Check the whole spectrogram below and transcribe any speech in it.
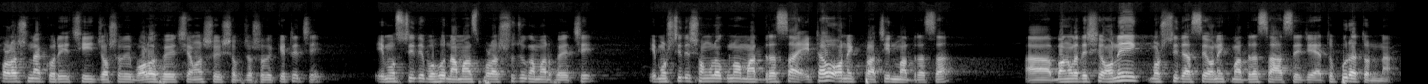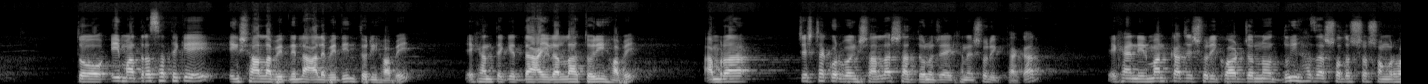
পড়াশোনা করেছি, যশোরে বড় হয়েছে, আমার শৈশব যশোরে কেটেছে। এই মসজিদে বহু নামাজ পড়ার সুযোগ আমার হয়েছে। এই মসজিদে সংলগ্ন মাদ্রাসা, এটাও অনেক প্রাচীন মাদ্রাসা। বাংলাদেশে অনেক মসজিদ আছে, অনেক মাদ্রাসা আছে যে এত পুরাতন না। তো এই মাদ্রাসা থেকে ইনশাআল্লাহ বিদিনিল্লাহ আলবেদিন তৈরি হবে। এখান থেকে দা ইলাল্লাহ তৈরি হবে। আমরা চেষ্টা করব ইনশাআল্লাহ সাধ্য অনুযায়ী এখানে শরিক থাকার। এখানে নির্মাণ কাজে শরিক হওয়ার জন্য দুই হাজার সদস্য সংগ্রহ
